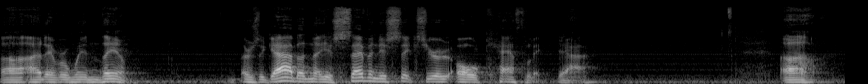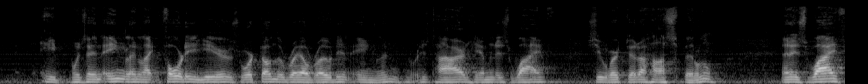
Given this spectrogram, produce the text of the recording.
uh, I'd ever win them. There's a guy by the name, a 76 year old Catholic guy. Uh, he was in England like 40 years, worked on the railroad in England, retired, him and his wife. She worked at a hospital. And his wife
